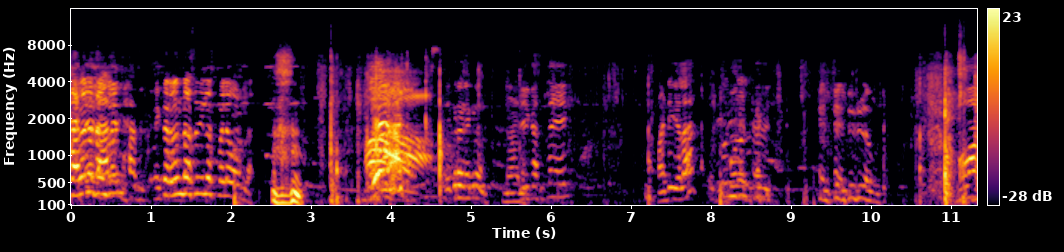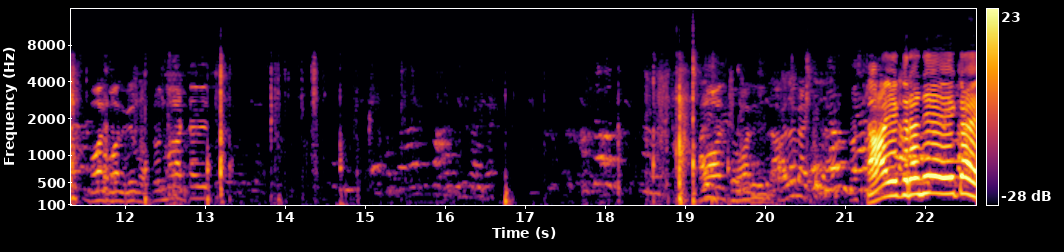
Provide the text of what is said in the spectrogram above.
झालं ना चांगलं एकदा रन जास्त दिलास पहिल्या ओव्हरला. एक रन एक रन एक असला एक. पाठी गेला? एक बॉल अठ्ठावीस बॉल बॉल बॉल वेळ बॉल दोन बॉल अठ्ठावीस बॉल. हा एक रन आहे एक आहे.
